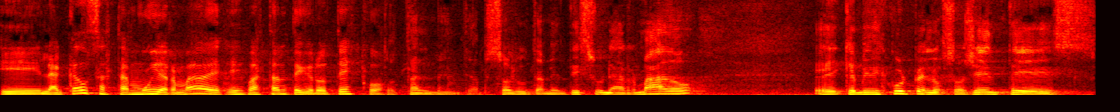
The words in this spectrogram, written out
¿La causa está muy armada? ¿Es bastante grotesco? Totalmente, absolutamente. Es un armado, que me disculpen los oyentes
